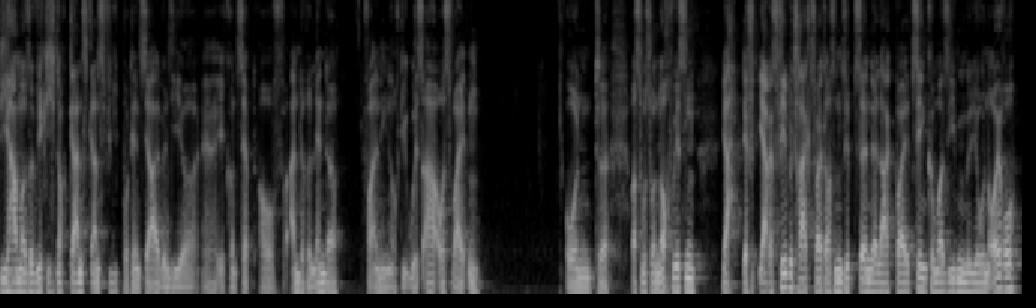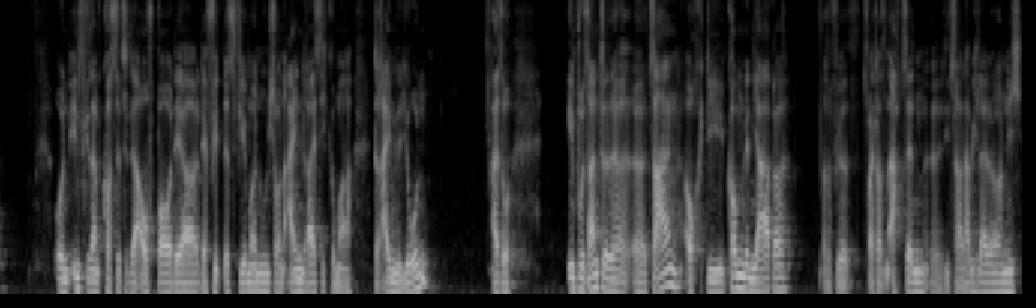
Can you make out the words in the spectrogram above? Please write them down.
die haben also wirklich noch ganz, ganz viel Potenzial, wenn die ihr, äh, ihr Konzept auf andere Länder, vor allen Dingen auf die USA ausweiten. Und äh, was muss man noch wissen? ja, der Jahresfehlbetrag 2017, der lag bei 10,7 Millionen Euro. Und insgesamt kostete der Aufbau der, der Fitnessfirma nun schon 31,3 Millionen. Also imposante äh, Zahlen, auch die kommenden Jahre, also für 2018, äh, die Zahl habe ich leider noch nicht,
